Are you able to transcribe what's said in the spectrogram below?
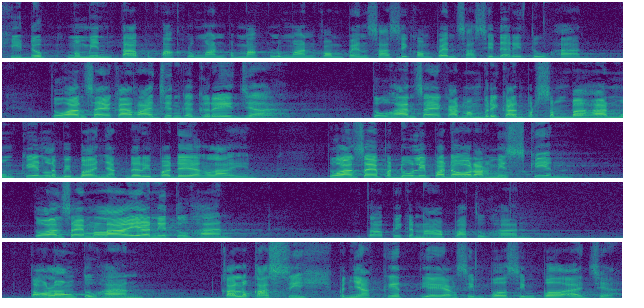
hidup meminta pemakluman-pemakluman, kompensasi-kompensasi dari Tuhan. Tuhan saya kan rajin ke gereja, Tuhan saya akan memberikan persembahan mungkin lebih banyak daripada yang lain. Tuhan saya peduli pada orang miskin. Tuhan saya melayani Tuhan. Tapi kenapa Tuhan? Tolong Tuhan, kalau kasih penyakit ya yang simpel-simpel aja.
